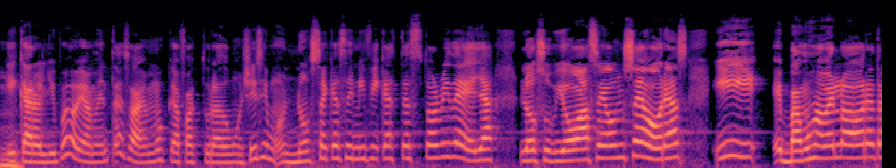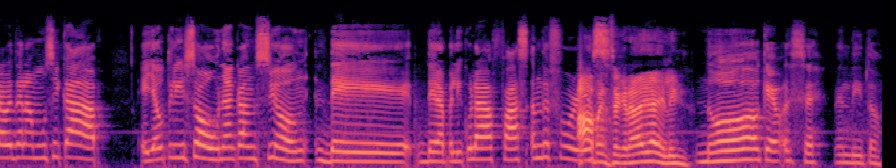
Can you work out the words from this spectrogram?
Y Mm. Carol G, pues obviamente sabemos que ha facturado muchísimo. No sé qué significa este story de ella. Lo subió hace 11 horas y eh, vamos a verlo ahora a través de la música app. Ella utilizó una canción de, de la película Fast and the Furious. Ah, pensé que era de Yailin. No, que sí, bendito.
